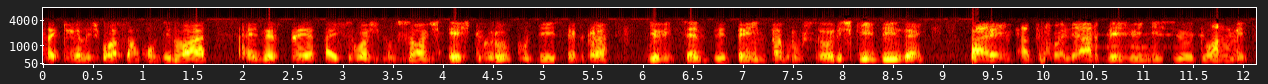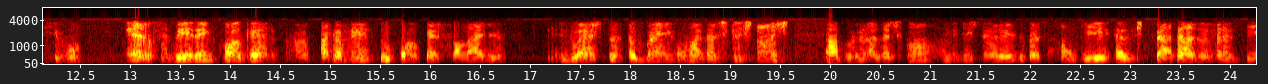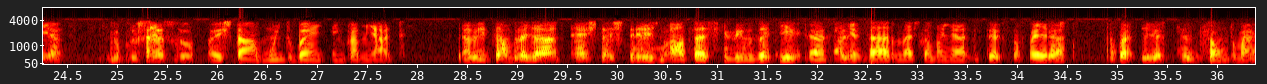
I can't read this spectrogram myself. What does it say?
para que eles possam continuar a exercer as suas funções. Este grupo de cerca de 830 professores que dizem estarem a trabalhar desde o início do ano letivo sem receberem qualquer uh, pagamento, qualquer salário, sendo esta também uma das questões abordadas com o Ministro da Educação, que ele está dando garantia que o processo está muito bem encaminhado. Então, para já, estas três notas que vimos aqui a salientar nesta manhã de terça-feira, a partir de São Tomé.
